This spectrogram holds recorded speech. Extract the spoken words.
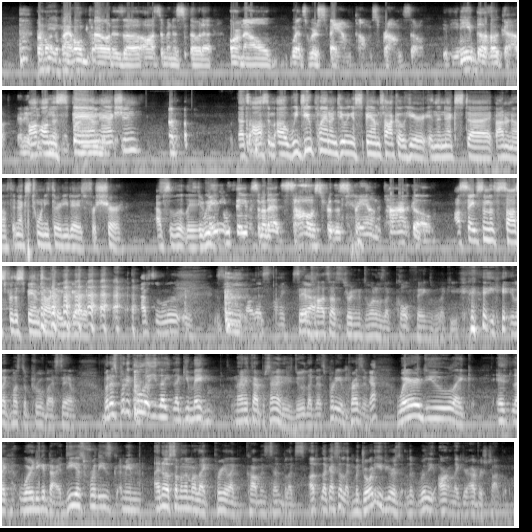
From my good- hometown is uh, Austin, Minnesota. Hormel, that's where spam comes from. So if you need the hookup, and if on, on the spam find- action, that's awesome. Uh, we do plan on doing a spam taco here in the next, uh, I don't know, the next 20, 30 days for sure. Absolutely. Dude, maybe save some of that sauce for the spam taco. I'll save some of the sauce for the spam taco. You got it. Absolutely. Sam- Oh, that's funny. Sam's Yeah. hot sauce is turning into one of those like cult things where like he, he like must approve by Sam. But it's pretty cool that you like like you make ninety five percent of these, dude. Like that's pretty impressive. Yeah. Where do you like it like where do you get the ideas for these? I mean, I know some of them are like pretty like common sense, but like like I said, like majority of yours really aren't like your average taco.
